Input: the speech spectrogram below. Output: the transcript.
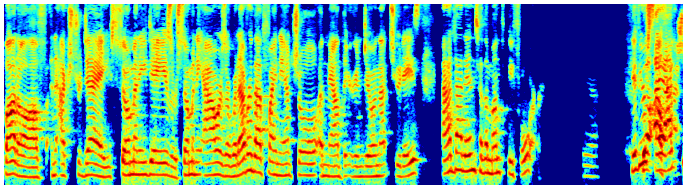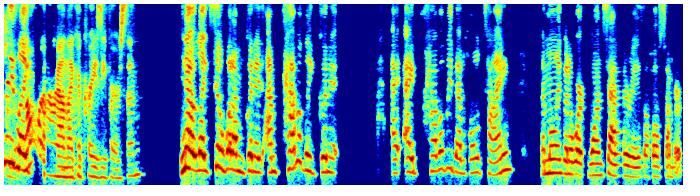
butt off an extra day, so many days or so many hours or whatever that financial amount that you're going to do in that two days, add that into the month before. Yeah. Give yourself. Well, I actually like don't run around like a crazy person. No, like so. What I'm gonna, I'm probably gonna I, I probably that whole time I'm only going to work one Saturday the whole summer.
